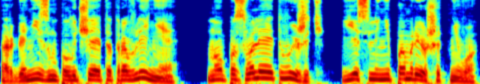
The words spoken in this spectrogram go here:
Организм получает отравление, но позволяет выжить, если не помрешь от него.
